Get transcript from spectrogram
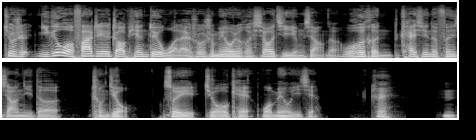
就是你给我发这些照片，对我来说是没有任何消极影响的，我会很开心的分享你的成就，所以就 OK，我没有意见。可以，嗯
